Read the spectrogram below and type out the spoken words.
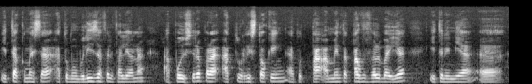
ita começa a tu mobiliza fal faliona apoio para a tu restocking a tu ta aumenta ta fal bahia ita uh,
